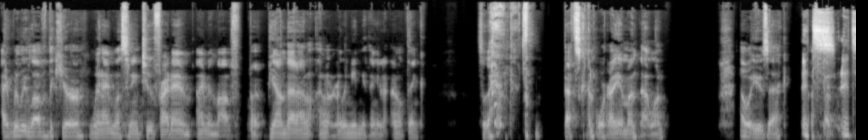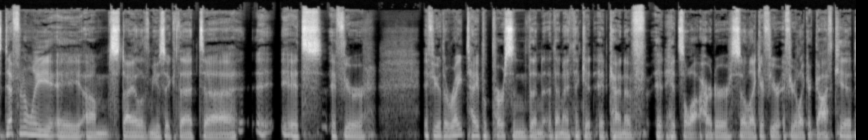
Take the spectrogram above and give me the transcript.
I really love The Cure when I'm listening to Friday. I'm, I'm in love, but beyond that, I don't, I don't really need anything. I don't think. So that, that's, that's kind of where I am on that one. How about you, Zach? It's it's definitely a um, style of music that uh, it's if you're if you're the right type of person, then then I think it it kind of it hits a lot harder. So like if you're if you're like a goth kid,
